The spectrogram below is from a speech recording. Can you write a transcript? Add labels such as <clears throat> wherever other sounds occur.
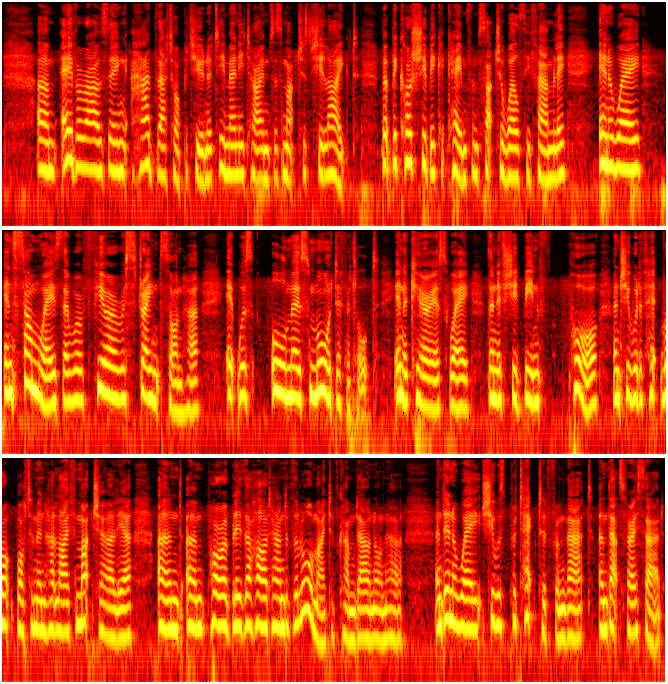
Um, Eva Rausing had that opportunity many times as much as she liked, but because she came from such a wealthy family, in a way, in some ways, there were fewer restraints on her. It was almost more difficult in a curious way than if she'd been poor and she would have hit rock bottom in her life much earlier and um, probably the hard hand of the law might have come down on her. And in a way, she was protected from that, and that's very sad.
